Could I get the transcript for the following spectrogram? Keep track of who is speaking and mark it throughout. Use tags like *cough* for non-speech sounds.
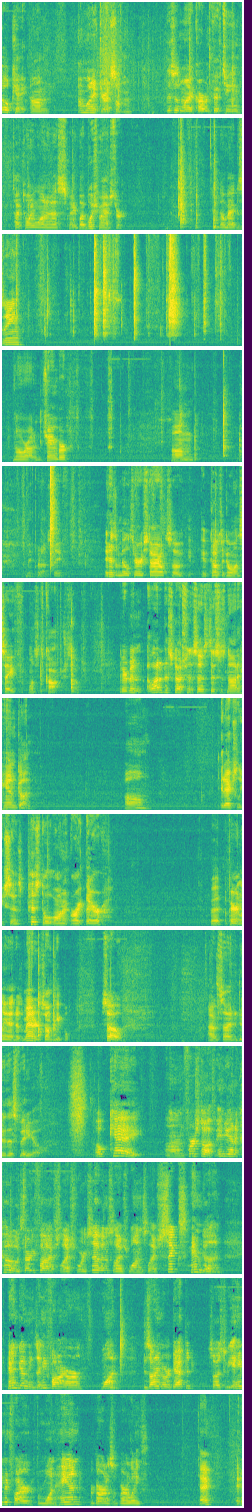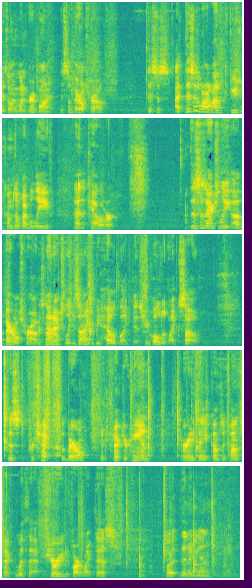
Speaker 1: Okay, um, I'm going to address something. This is my Carbon 15 Type 21S made by Bushmaster. No magazine. No around in the chamber. Um, let me put on safe. It has a military style, so it, it comes to go on safe once it's cocked. So there's been a lot of discussion that says this is not a handgun. Um, it actually says pistol on it right there. But apparently that doesn't matter to some people. So, I decided to do this video. Okay, um, first off, Indiana Code 35 slash 47 slash 1 slash 6 handgun. Handgun means any firearm, 1, designed or adapted so as to be aimed and fired from one hand, regardless of barrel length. Okay? It has only one grip on it. This is a barrel shroud. This is I, this is where a lot of confusion comes up, I believe. That the caliber. This is actually a barrel shroud. It's not actually designed to be held like this. You hold it like so. This to protect the barrel and to protect your hand or anything that comes in contact with that. Sure, you can fire like this, but then again,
